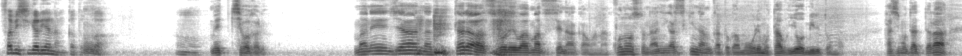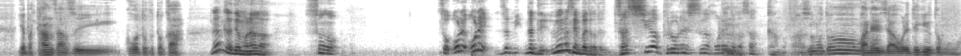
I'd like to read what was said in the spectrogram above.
寂しがり屋なんかとか、うんめっちゃ分かる。マネージャーになったら それはまずせなあかんわな。この人何が好きなんかとかも俺も多分よう見ると思う。橋本だったらやっぱ炭酸水高徳とか。なんかでもなんかそのそう俺俺ざだって上野先輩とかで雑誌がプロレスがこれとかサッカーのとか橋本のマネージャー俺できると思うわ。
